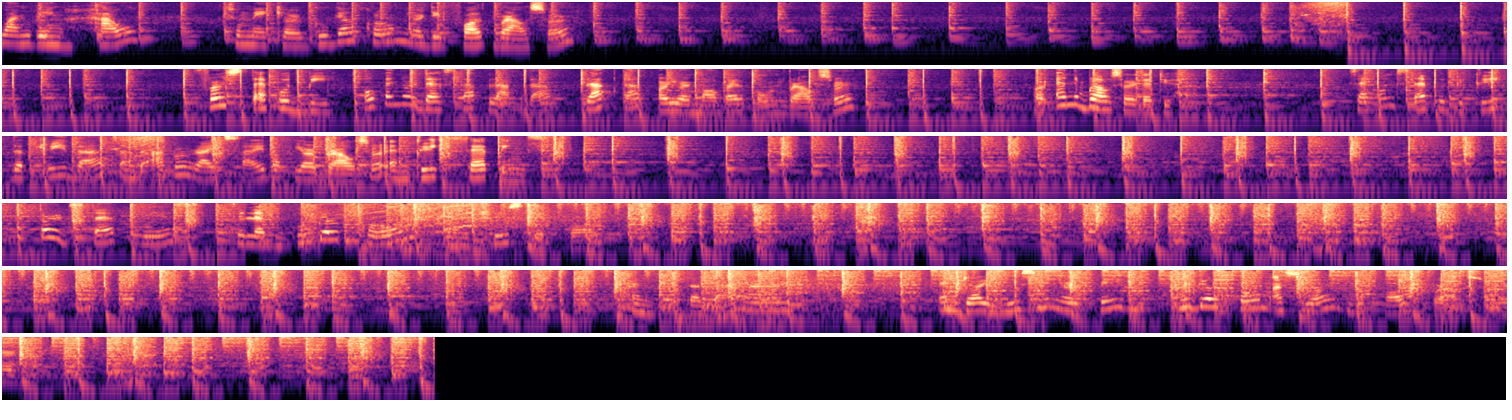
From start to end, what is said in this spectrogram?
wondering how to make your Google Chrome your default browser? First step would be open your desktop laptop, laptop or your mobile phone browser or any browser that you have. Second step would be click the three dots on the upper right side of your browser and click settings. Select Google Chrome and choose default. and tadan! Enjoy using your favorite Google Chrome as your default browser.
